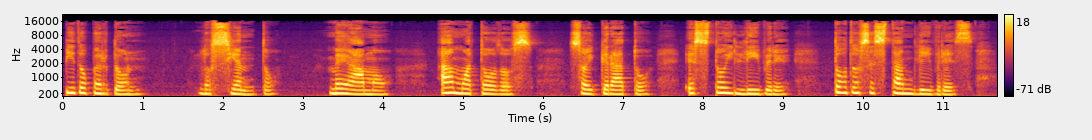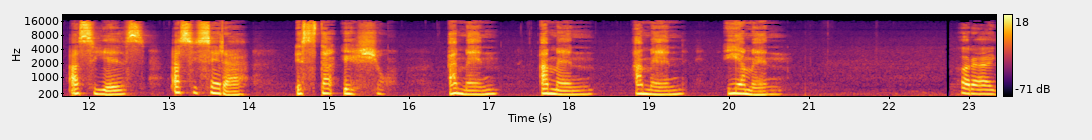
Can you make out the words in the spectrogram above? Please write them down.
Pido perdón, lo siento, me amo, amo a todos, soy grato, estoy libre, todos están libres, así es, así será, está hecho. Amén, amén, amén y amén. Orad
